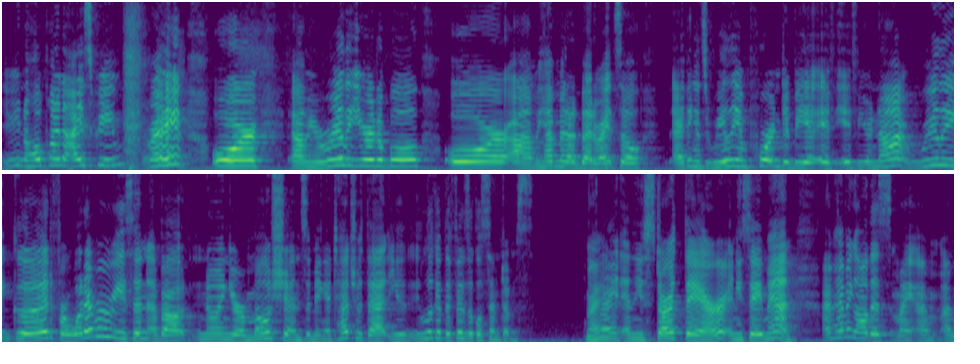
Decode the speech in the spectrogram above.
You're eating a whole pint of ice cream, right? Or um, you're really irritable, or um, you haven't been out of bed, right? So I think it's really important to be, if, if you're not really good for whatever reason about knowing your emotions and being in touch with that, you, you look at the physical symptoms. Right. right? And you start there, and you say, "Man, I'm having all this. My, I'm, I'm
